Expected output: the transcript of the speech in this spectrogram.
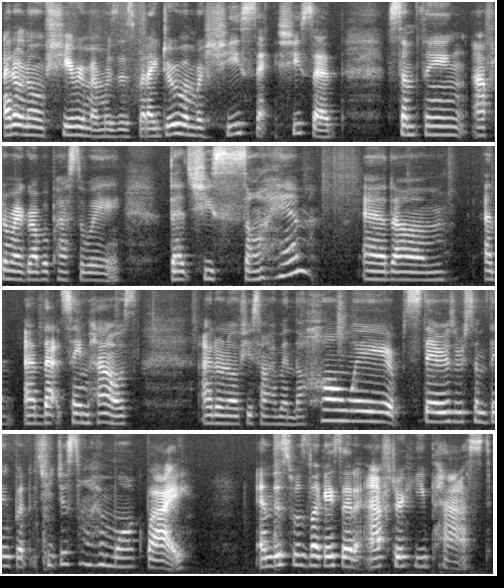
I don't know if she remembers this, but I do remember she said she said something after my grandpa passed away that she saw him at um at, at that same house I don't know if she saw him in the hallway or upstairs or something, but she just saw him walk by. And this was, like I said, after he passed.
